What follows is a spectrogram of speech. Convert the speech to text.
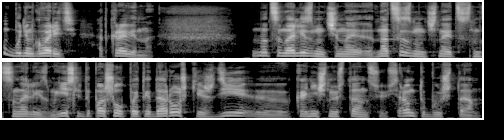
Ну, будем говорить откровенно. Национализм начинает, нацизм начинается с национализма. Если ты пошел по этой дорожке, жди э, конечную станцию, все равно ты будешь там.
